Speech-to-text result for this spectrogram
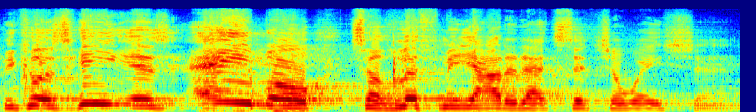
because he is able to lift me out of that situation.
